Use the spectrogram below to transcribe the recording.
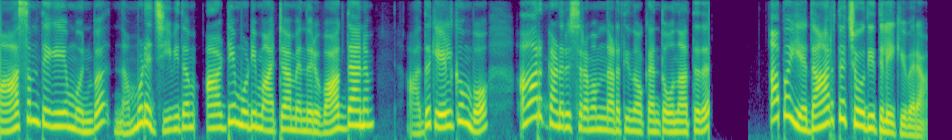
മാസം തികയും മുൻപ് നമ്മുടെ ജീവിതം അടിമുടി മാറ്റാമെന്നൊരു വാഗ്ദാനം. അത് കേൾക്കുമ്പോൾ ആർക്കാണൊരു ശ്രമം നടത്തി നോക്കാൻ തോന്നാത്തത്? അപ്പൊ യഥാർത്ഥ ചോദ്യത്തിലേക്ക് വരാം.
